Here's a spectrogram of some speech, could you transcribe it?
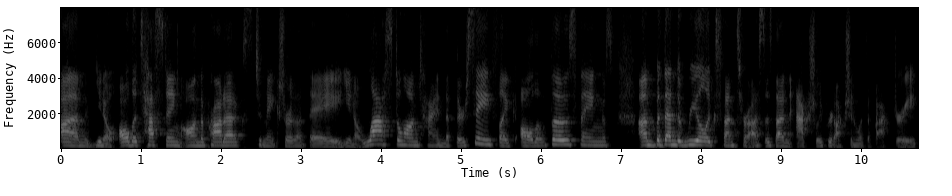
um, you know, all the testing on the products to make sure that they, you know, last a long time, that they're safe, like all of those things. Um, but then the real expense for us is then actually production with the factory.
